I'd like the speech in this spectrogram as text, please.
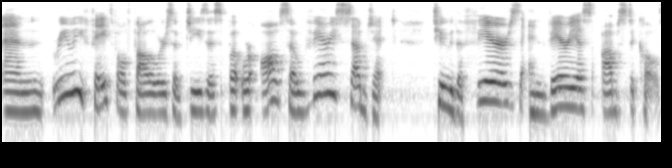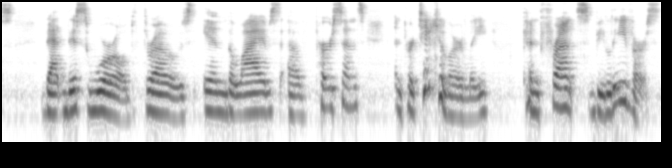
and really faithful followers of Jesus, but were also very subject to the fears and various obstacles that this world throws in the lives of persons and particularly confronts believers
